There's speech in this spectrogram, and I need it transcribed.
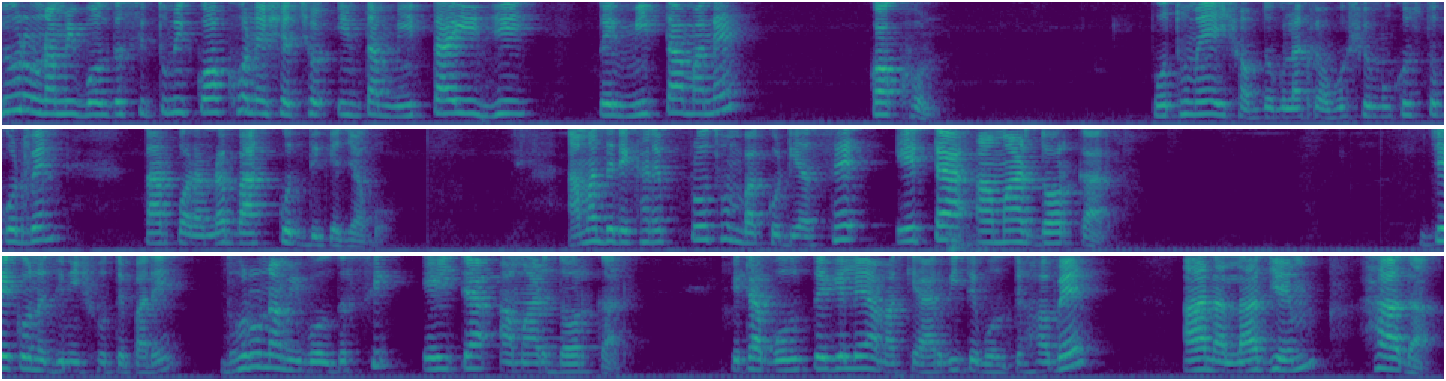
ধরুন আমি বলতেছি, তুমি কখন এসেছ? ইনতা মিতাইজি। তো এই মিতা মানে কখন? প্রথমে এই শব্দগুলোকে অবশ্যই মুখস্থ করবেন, তারপর আমরা বাক্যর দিকে যাব। আমাদের এখানে প্রথম বাক্যটি আছে, এটা আমার দরকার। যে কোনো জিনিস হতে পারে। ধরুন আমি বলতেছি, এইটা আমার দরকার। এটা বলতে গেলে আমাকে আরবিতে বলতে হবে, আনা লাজেম হাদা।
